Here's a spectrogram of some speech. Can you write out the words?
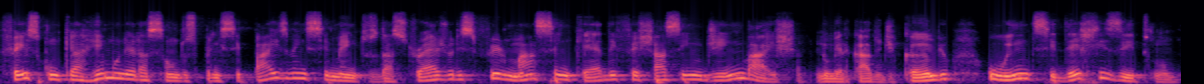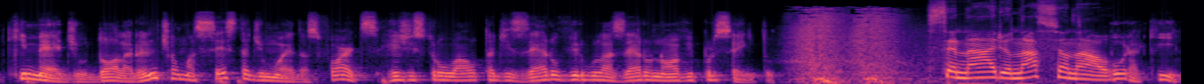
fez com que a remuneração dos principais vencimentos das Treasuries firmassem queda e fechassem o dia em baixa. No mercado de câmbio, o índice DXY, que mede o dólar ante uma cesta de moedas fortes, registrou alta de 0,09%. Cenário nacional. Por aqui,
